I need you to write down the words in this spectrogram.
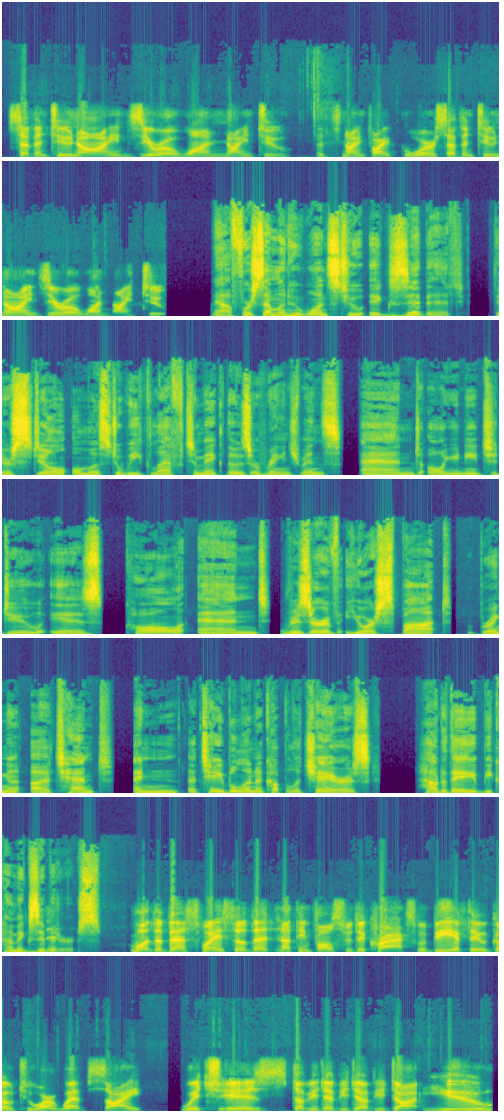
729 0192. It's 954 729 0192. Now, for someone who wants to exhibit, there's still almost a week left to make those arrangements. And all you need to do is call and reserve your spot, bring a, tent and a table and a couple of chairs. How do they become exhibitors? Well, the best way so that nothing falls through the cracks would be if they would go to our website, which is www.uic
